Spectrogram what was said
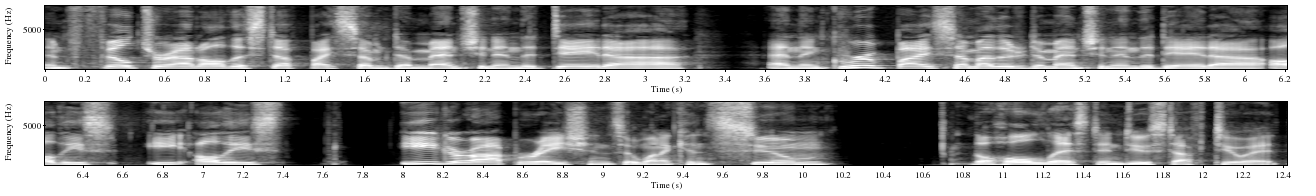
and filter out all this stuff by some dimension in the data, and then group by some other dimension in the data. All these, all these eager operations that want to consume the whole list and do stuff to it.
